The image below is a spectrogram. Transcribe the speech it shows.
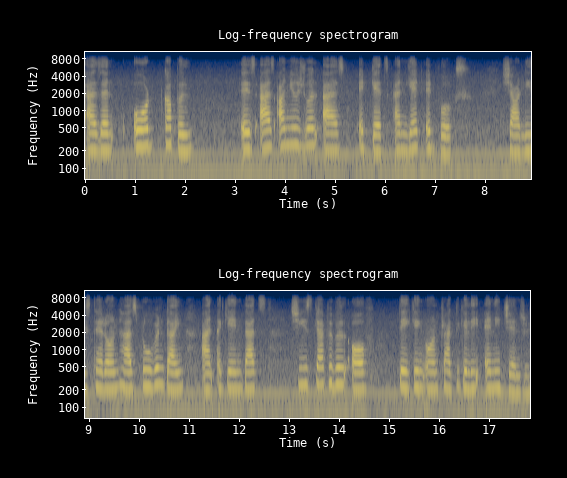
as an odd couple is as unusual as it gets and yet it works. Charlize Theron has proven time and again that she is capable of taking on practically any genre.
